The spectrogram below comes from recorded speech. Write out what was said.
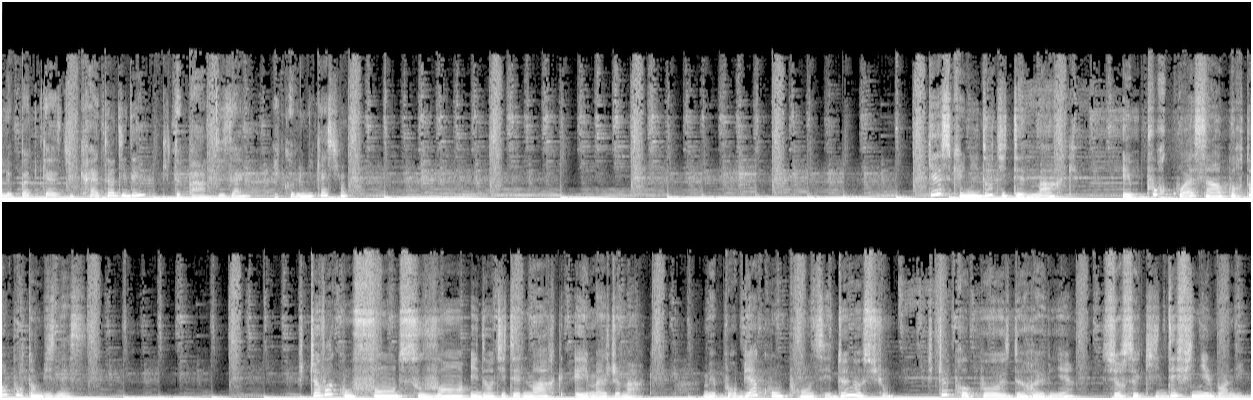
le podcast du créateur d'idées qui te parle design et communication. Qu'est-ce qu'une identité de marque et pourquoi c'est important pour ton business? Je te vois confondre souvent identité de marque et image de marque. Mais pour bien comprendre ces deux notions, je te propose de revenir sur ce qui définit le branding.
